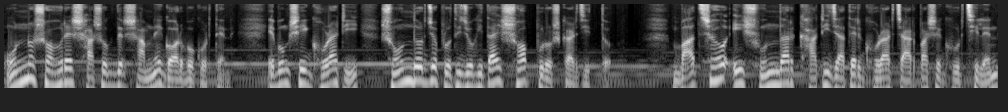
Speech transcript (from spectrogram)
অন্য শহরের শাসকদের সামনে গর্ব করতেন এবং সেই ঘোড়াটি সৌন্দর্য প্রতিযোগিতায় সব পুরস্কার জিতত। বাদশাহ এই সুন্দর খাঁটি জাতের ঘোড়ার চারপাশে ঘুরছিলেন,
